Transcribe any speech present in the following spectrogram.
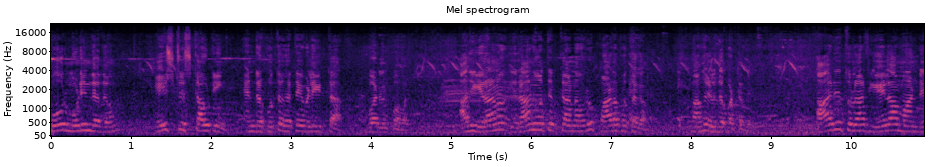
போர் முடிந்ததும் ஈஸ்ட் ஸ்கவுட்டிங் என்ற புத்தகத்தை வெளியிட்டார் பேர்டன் பவல். அது இராணுவ இராணுவத்திற்கான ஒரு பாடப்புத்தகமாக எழுதப்பட்டது. ஆயிரத்தி தொள்ளாயிரத்தி ஏழாம் ஆண்டு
